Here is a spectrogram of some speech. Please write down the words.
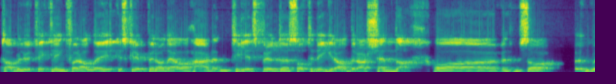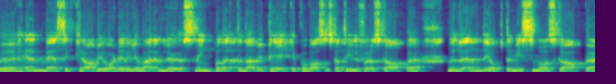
akseptabel utvikling for alle yrkesgrupper. og Det er jo her den tillitsbruddet så til de grader har skjedd. Da. Og så NBS sitt krav i år det vil jo være en løsning på dette, der vi peker på hva som skal til for å skape nødvendig optimisme og skape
